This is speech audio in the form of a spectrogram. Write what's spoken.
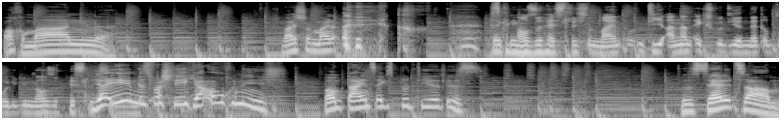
Och Mann. Ich weiß schon meine. Das ist genauso hässlich und, mein, und die anderen explodieren nicht, obwohl die genauso hässlich ja sind. eben, das verstehe ich ja auch nicht. Warum deins explodiert ist. Das ist seltsam.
